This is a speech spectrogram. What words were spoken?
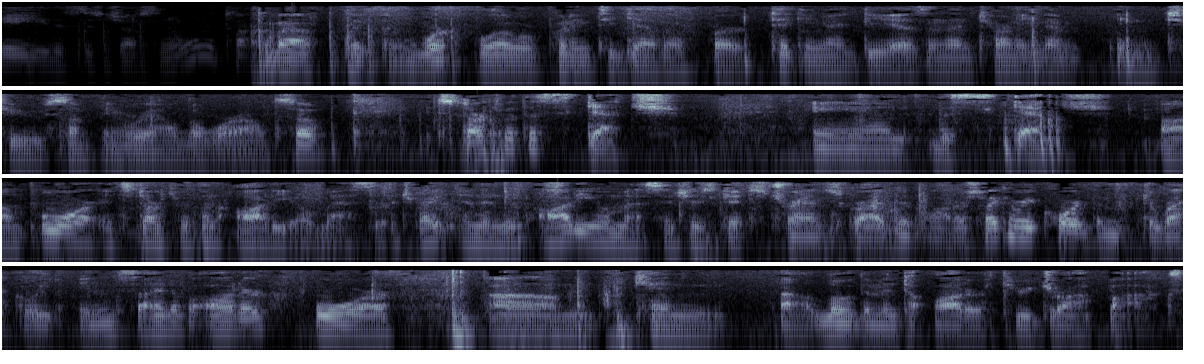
Hey, this is Justin. I want to talk about the, workflow we're putting together for taking ideas and then turning them into something real in the world. So it starts with a sketch, and the sketch, um, or it starts with an audio message, right? And then the audio messages gets transcribed in Otter. So I can record them directly inside of Otter, or um, can uh, load them into Otter through Dropbox.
